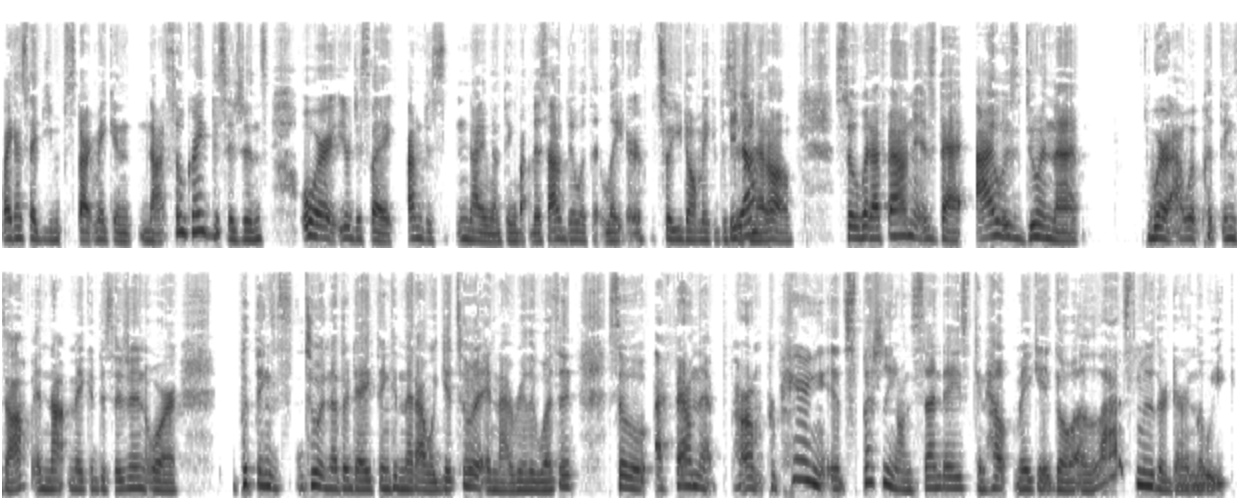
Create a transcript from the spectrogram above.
like I said, you start making not so great decisions or you're just like, I'm just not even gonna think about this. I'll deal with it later. So you don't make a decision yeah. at all. So what I found is that I was doing that where I would put things off and not make a decision or put things to another day thinking that I would get to it and I really wasn't. So I found that um, preparing, especially on Sundays, can help make it go a lot smoother during the week.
